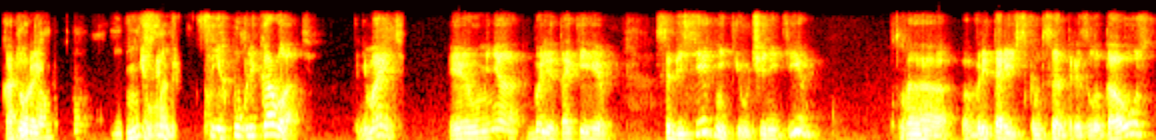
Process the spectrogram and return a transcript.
который ну, не собирался их публиковать. Понимаете? И у меня были такие собеседники, ученики э, в риторическом центре «Златоуст»,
